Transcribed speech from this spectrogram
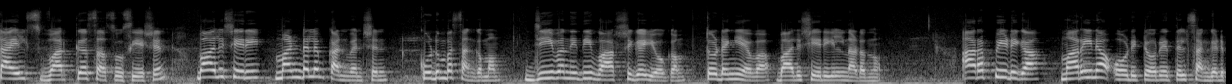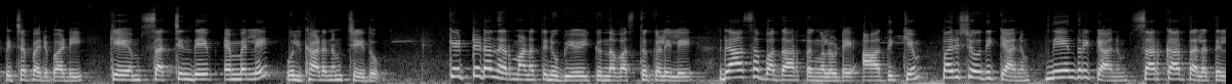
tiles workers association Balussery മണ്ഡലം കൺവെൻഷൻ കുടുംബസംഗമം ജീവനിധി വാർഷിക യോഗം തുടങ്ങിയവ ബാലുശ്ശേരിയിൽ നടന്നു. അറപ്പീടിക മറീന ഓഡിറ്റോറിയത്തിൽ സംഘടിപ്പിച്ച പരിപാടി K M Sachin Dev M L A ഉദ്ഘാടനം ചെയ്തു. കെട്ടിട നിർമ്മാണത്തിന് ഉപയോഗിക്കുന്ന വസ്തുക്കളിലെ രാസപദാർത്ഥങ്ങളുടെ ആധിക്യം പരിശോധിക്കാനും നിയന്ത്രിക്കാനും സർക്കാർ തലത്തിൽ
